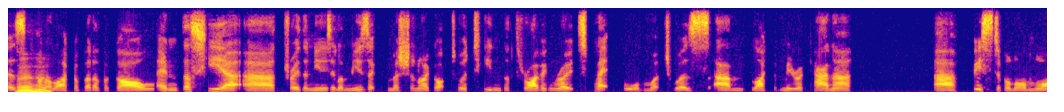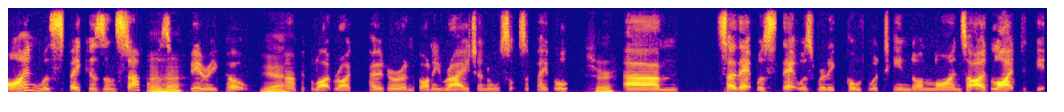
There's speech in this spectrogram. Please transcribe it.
is Uh-huh. kind of like a bit of a goal. And this year, uh, through the New Zealand Music Commission, I got to attend the Thriving Roots platform, which was um, like Americana uh, festival online with speakers and stuff. It was Uh-huh. very cool. Yeah, Uh, people like Ry Cooder and Bonnie Raitt and all sorts of people. sure. Um, so that was that was really cool to attend online. So I'd like to get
